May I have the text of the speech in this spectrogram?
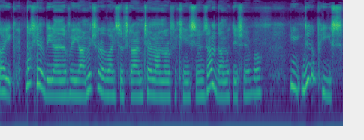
Like, that's gonna be the end of it, y'all. Make sure to like, subscribe, turn on notifications. I'm done with this shit, bro. Peace.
